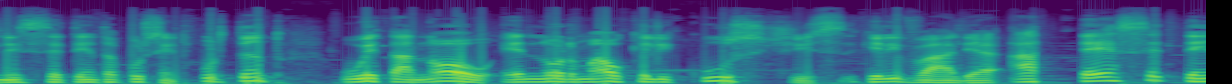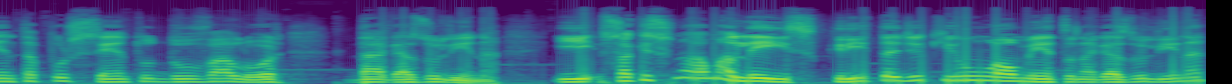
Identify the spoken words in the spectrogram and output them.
nesse 70%. Portanto, o etanol é normal que ele custe, que ele valha até 70% do valor da gasolina. E só que isso não é uma lei escrita de que um aumento na gasolina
